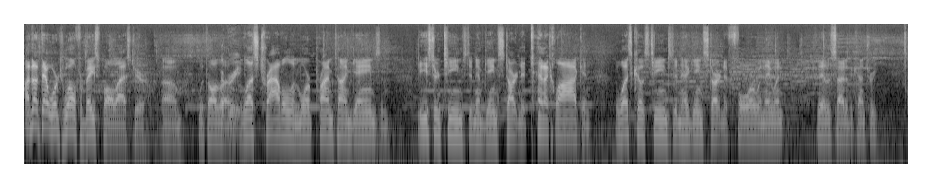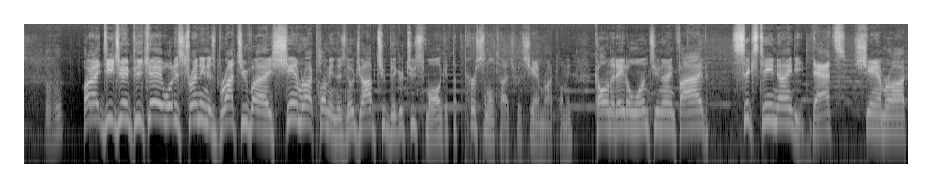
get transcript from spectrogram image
I thought that worked well for baseball last year um, with all the Agreed. less travel and more primetime games. And the Eastern teams didn't have games starting at 10 o'clock, and the West Coast teams didn't have games starting at 4 when they went to the other side of the country. Mm-hmm. All right, DJ and PK, what is trending is brought to you by Shamrock Plumbing. There's no job too big or too small. Get the personal touch with Shamrock Plumbing. Call them at 801 295 1690. That's Shamrock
